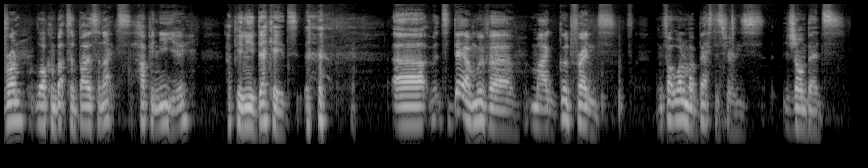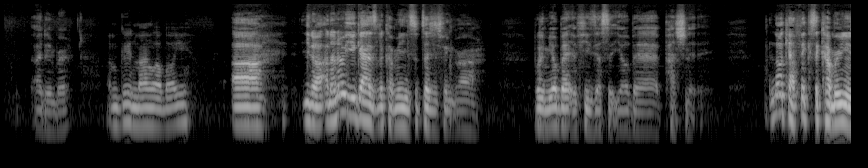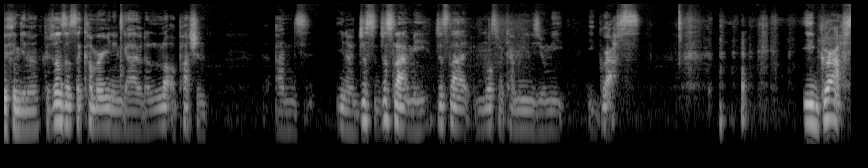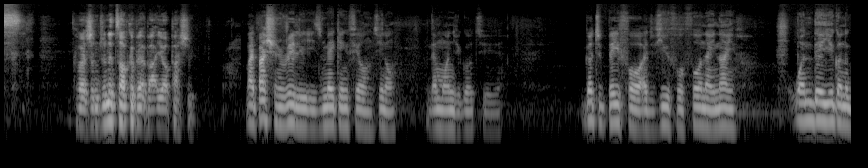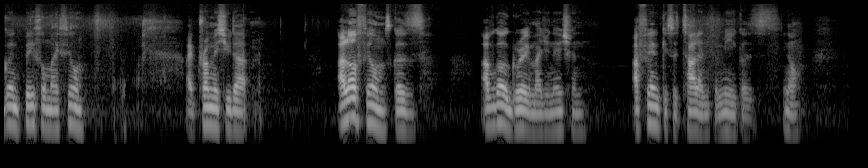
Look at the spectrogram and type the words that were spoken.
everyone. Welcome back to Balance and Acts. Happy New Year. Happy New Decade. uh, today I'm with uh, my good friends. In fact, one of my bestest friends, Jean Beds. How you doing, bro? I'm good, man. What about you? Uh, you know, and I know you guys look at me and sometimes just think, rah, William, you're better enthusiastic, you're better passionate. No, okay, I think it's a Cameroonian thing, you know, because Jean's also a Cameroonian guy with a lot of passion. And, you know, just just like me, just like most of the Cameroonians you'll meet, he grafts. he grafts. Come I'm want to talk a bit about your passion? My passion really is making films. You know, them ones you go to go to pay for at Vue for four nine nine. One day you're gonna go and pay for my film. I promise you that. I love films because I've got a great imagination. I think it's a talent for me because you know,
